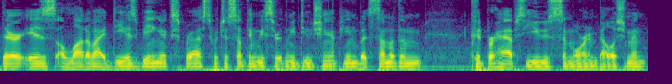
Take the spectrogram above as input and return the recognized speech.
There is a lot of ideas being expressed, which is something we certainly do champion, but some of them could perhaps use some more embellishment.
